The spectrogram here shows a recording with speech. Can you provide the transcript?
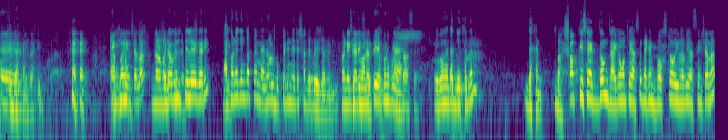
এই দেখেন। একবার ইনশাআল্লাহ এটাও কিন্তু তেলের গাড়ি। এখনও কিন্তু আপনি ম্যানুয়াল বুকটা কিন্তু এটার সাথে পেয়ে যাবেন। মানে গাড়ির সাথে এখনও পর্যন্ত। আছে। এবং এটা দেখে দেন দেখেন। বাহ সবকিছু একদম জায়গা মতোই আছে। দেখেন বক্সটা ওইভাবেই আছে ইনশাআল্লাহ।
